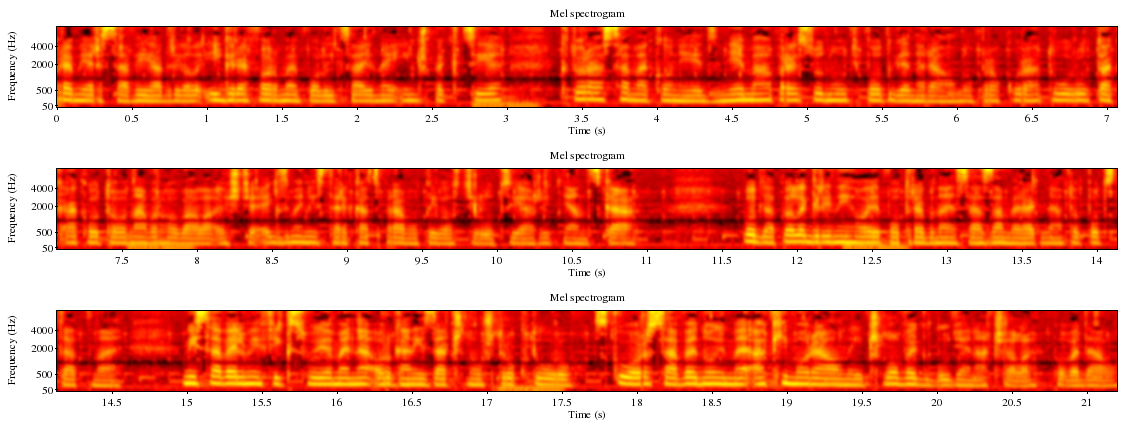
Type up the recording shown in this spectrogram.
Premiér sa vyjadril i k reforme policajnej inšpekcie, ktorá sa nakoniec nemá presunúť pod generálnu prokuratúru, tak ako to navrhovala ešte exministerka spravodlivosti Lucia Žitňanská. Podľa Pelegriniho je potrebné sa zamerať na to podstatné. My sa veľmi fixujeme na organizačnú štruktúru. Skôr sa venujme, aký morálny človek bude na čele, povedal.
